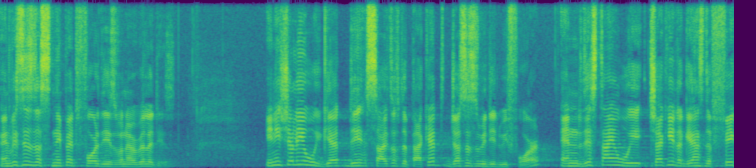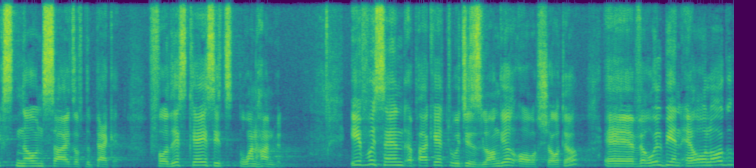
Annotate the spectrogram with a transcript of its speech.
And this is a snippet for these vulnerabilities. Initially we get the size of the packet just as we did before and this time we check it against the fixed known size of the packet. For this case it's 100. If we send a packet which is longer or shorter, uh, there will be an error log,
